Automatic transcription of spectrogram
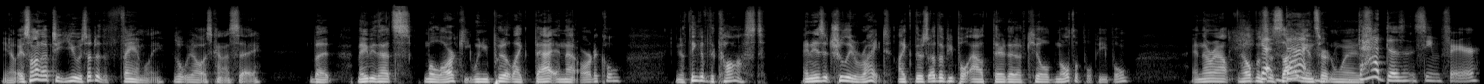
You know, it's not up to you, it's up to the family, is what we always kind of say. But maybe that's malarkey when you put it like that in that article. You know, think of the cost. And is it truly right? Like there's other people out there that have killed multiple people and they're out helping society that- in certain ways. That doesn't seem fair.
